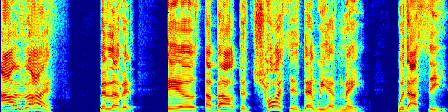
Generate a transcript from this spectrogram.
Our life, beloved, is about the choices that we have made with our seed.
